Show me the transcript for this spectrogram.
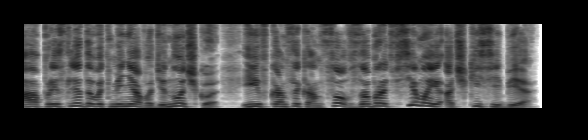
а преследовать меня в одиночку и, в конце концов, забрать все мои очки себе.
